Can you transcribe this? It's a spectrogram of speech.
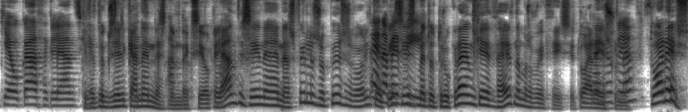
και ο κάθε Κλεάνθης. Και δεν τον ξέρει κανένας Αυτό. εντωμεταξύ. Ο Κλεάνθης είναι ένας φίλος ο οποίος ασχολείται Ένα επίσης παιδί. με το true crime και θα έρθει να μας βοηθήσει. Του κάνει ο αρέσουν. Κλεάνθης; Του αρέσει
